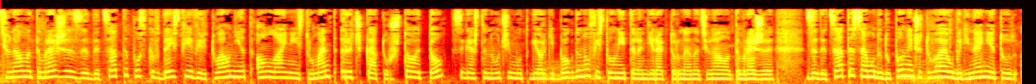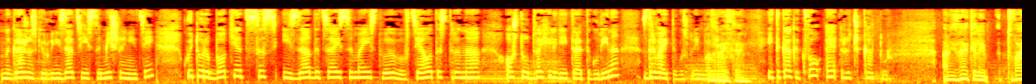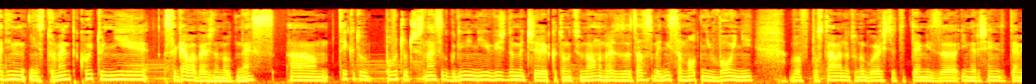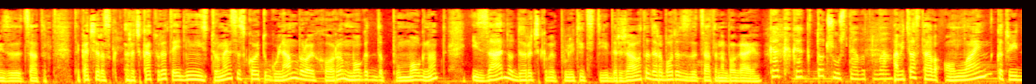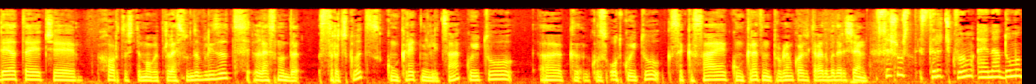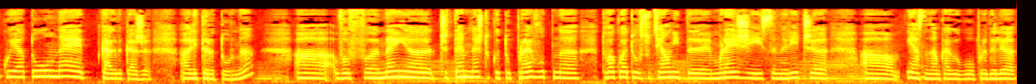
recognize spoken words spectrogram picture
Националната мрежа за децата пуска в действие виртуалният онлайн инструмент Ръчкатор. Що е то? Сега ще научим от Георги Богданов, изпълнителен директор на Националната мрежа за децата. Само да допълня, че това е обединението на граждански организации и самишленици, които работят с и за деца и семейства в цялата страна още от 2003 година. Здравейте, господин Богданов. Здравейте. И така, какво е Ръчкатор? Ами знаете ли, това е един инструмент, който ние сега въвеждаме от днес, а, тъй като повече от 16 години ние виждаме, че като национална мрежа за децата сме едни самотни войни в поставянето на горещите теми за, и нерешените теми за децата. Така че раз, ръчкаторът е един инструмент, с който голям брой хора могат да помогнат и заедно да ръчкаме политиците и държавата да работят за децата на България. Как, как точно става това? Ами това става онлайн, като идеята е, че хората ще могат лесно да влизат, лесно да сръчкват с конкретни лица, които от които се касае конкретен проблем, който трябва да бъде решен. Всъщност, сръчквам е една дума, която не е, как да кажа, литературна. В нея четем нещо като превод на това, което в социалните мрежи се нарича, и аз не знам как да го определя,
